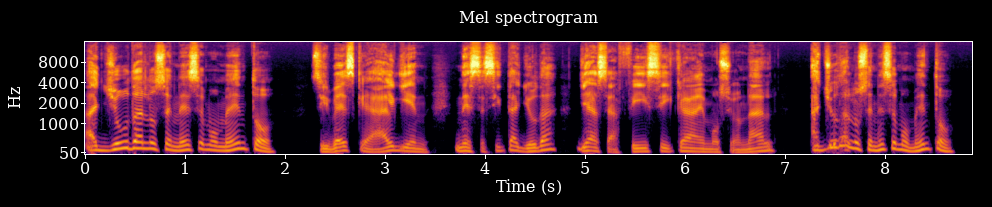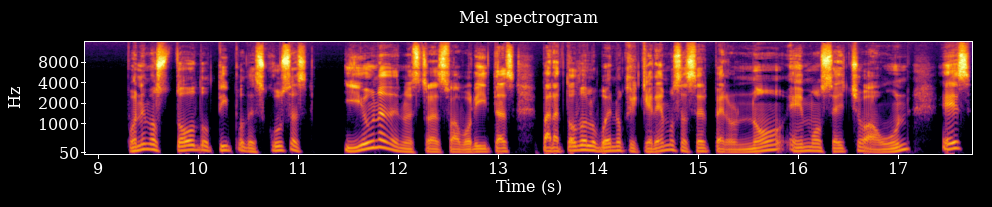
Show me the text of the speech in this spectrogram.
ayúdalos en ese momento. Si ves que alguien necesita ayuda, ya sea física, emocional, ayúdalos en ese momento. Ponemos todo tipo de excusas y una de nuestras favoritas para todo lo bueno que queremos hacer pero no hemos hecho aún es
